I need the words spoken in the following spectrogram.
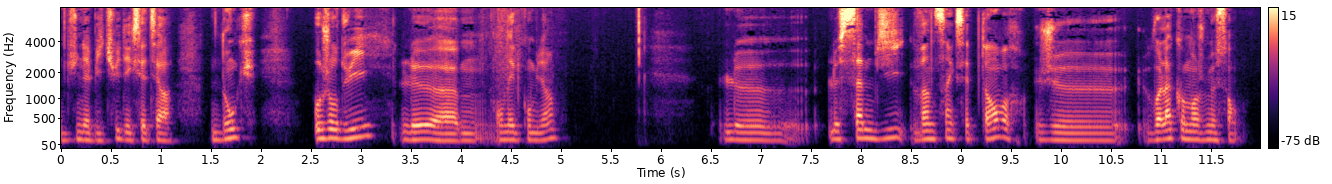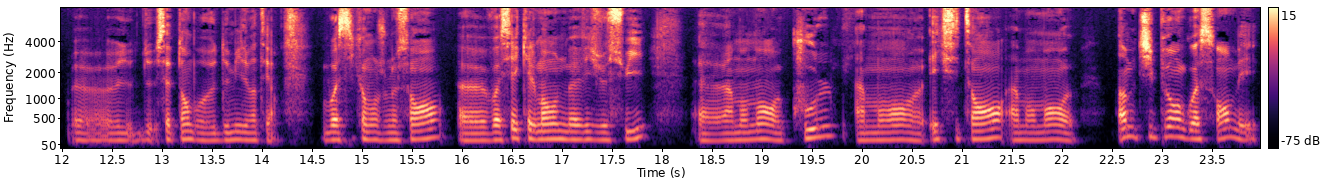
d'une habitude, etc. Donc, Aujourd'hui, le, euh, on est le combien? Le, le samedi 25 septembre, je voilà comment je me sens. Euh, septembre 2021. Voici comment je me sens. Euh, voici à quel moment de ma vie je suis. Euh, un moment cool, un moment excitant, un moment un petit peu angoissant, mais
